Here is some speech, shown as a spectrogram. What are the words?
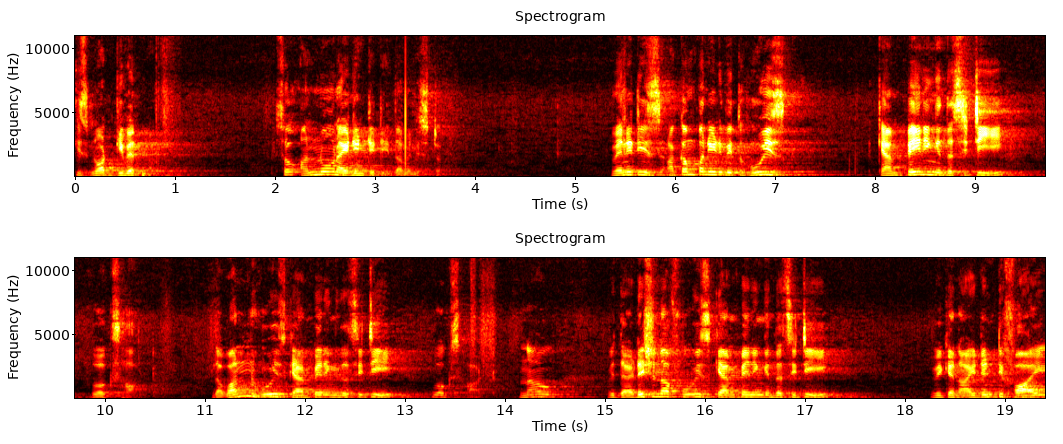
is not given. So, unknown identity, the minister. When it is accompanied with who is campaigning in the city, works hard. The one who is campaigning in the city works hard. Now, with the addition of who is campaigning in the city, we can identify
